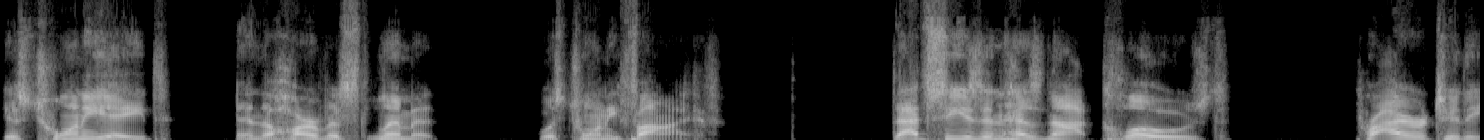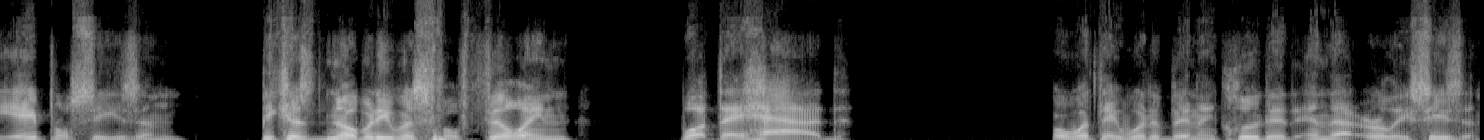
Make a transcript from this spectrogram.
is 28 and the harvest limit was 25. That season has not closed prior to the April season because nobody was fulfilling what they had or what they would have been included in that early season.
